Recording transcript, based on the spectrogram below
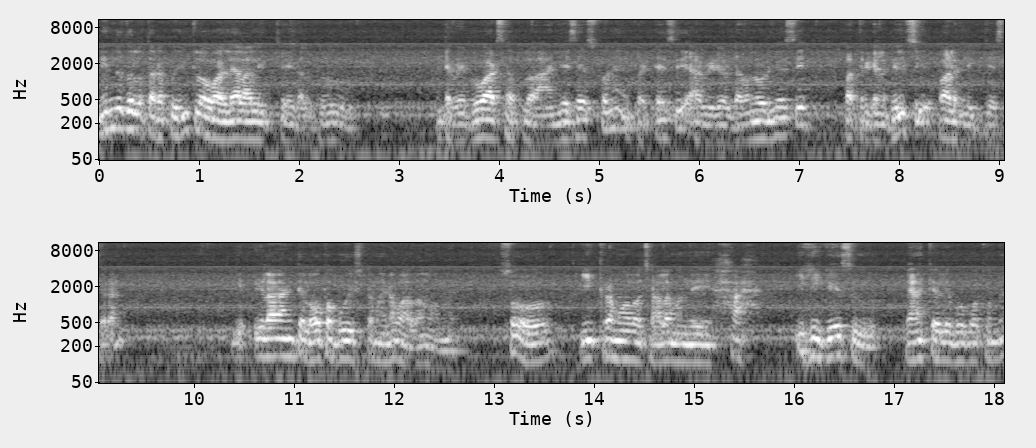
నిందితుల తరపు ఇంట్లో వాళ్ళు ఎలా లీక్ చేయగలరు? అంటే వెబ్ వాట్సాప్లో ఆన్ చేసేసుకొని పెట్టేసి ఆ వీడియోలు డౌన్లోడ్ చేసి పత్రికలను పిలిచి వాళ్ళకి లీక్ చేశారా? ఇ- ఇలాంటి లోపభూయిష్టమైన వాదనలు ఉన్నాయి సో ఈ క్రమంలో చాలామంది హా ఈ కేసు వెనక్కి వెళ్ళిపోతుందా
